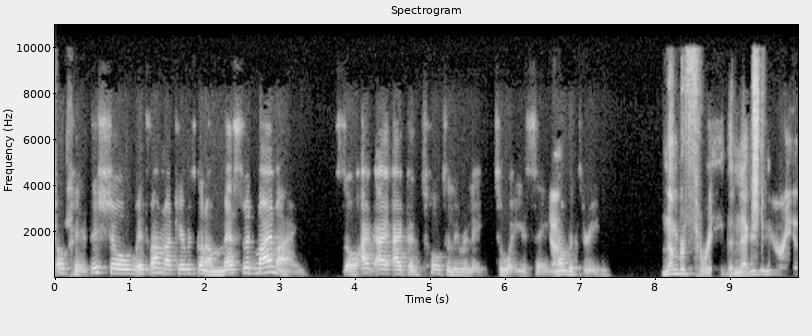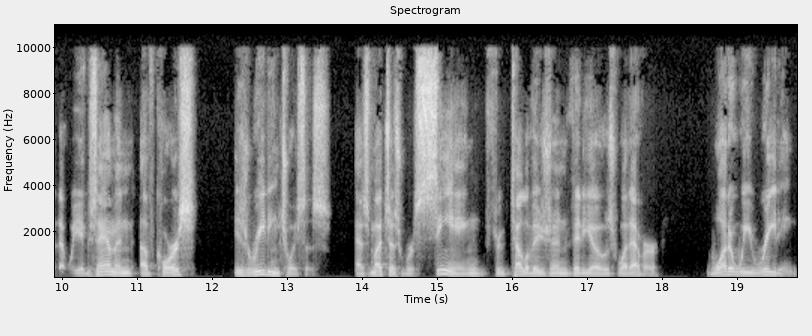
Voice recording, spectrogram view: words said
okay, this show, if I'm not careful, it's gonna mess with my mind. So I I, I could totally relate to what you're saying. Yeah. Number three. Number three, the next Mhm. area that we examine, of course, is reading choices. As much as we're seeing through television, videos, whatever, what are we reading?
